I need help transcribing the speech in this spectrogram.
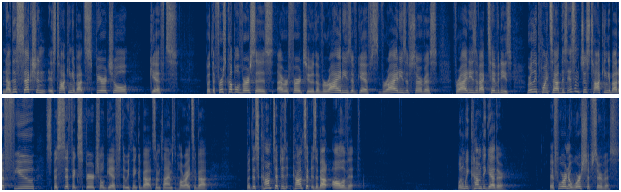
now, this section is talking about spiritual gifts, but the first couple verses I referred to, the varieties of gifts, varieties of service, varieties of activities, really points out this isn't just talking about a few specific spiritual gifts that we think about sometimes, that Paul writes about, but this concept is, concept is about all of it. When we come together, if we're in a worship service,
